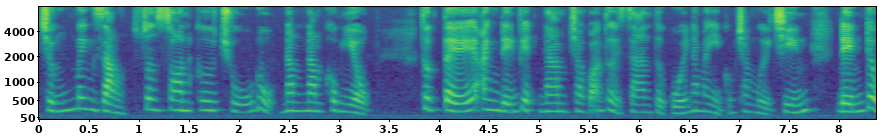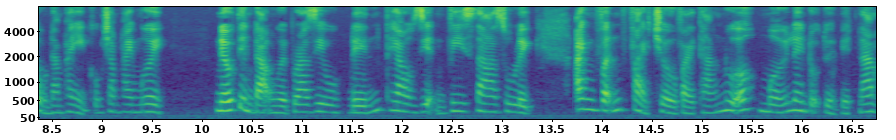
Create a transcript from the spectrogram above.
chứng minh rằng Xuân Son cư trú đủ 5 năm không nhiều – Thực tế, anh đến Việt Nam trong quãng thời gian từ cuối năm 2019 đến đầu năm 2020. Nếu tiền đạo người Brazil đến theo diện visa du lịch, anh vẫn phải chờ vài tháng nữa mới lên đội tuyển Việt Nam.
